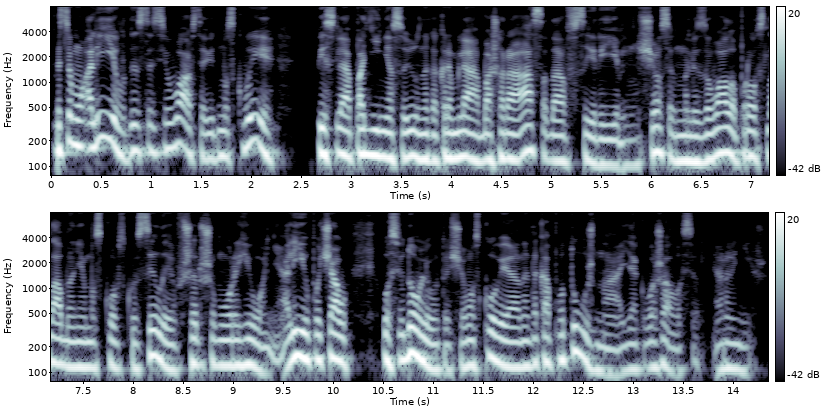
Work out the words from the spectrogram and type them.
При цьому Алієв дистанціювався від Москви після падіння союзника Кремля Башара Асада в Сирії, що сигналізувало про ослаблення московської сили в ширшому регіоні. Алієв почав усвідомлювати, що Московія не така потужна, як вважалося раніше.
